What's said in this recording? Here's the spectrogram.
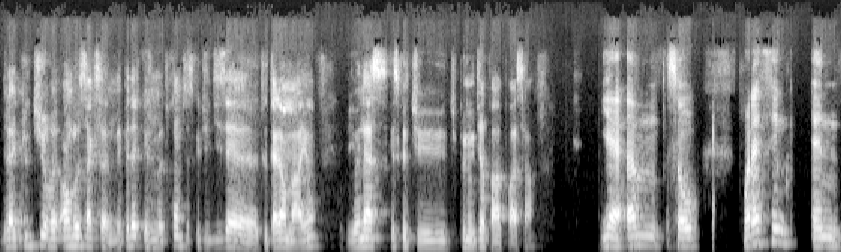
de la culture anglo-saxonne. Mais peut-être que je me trompe, c'est ce que tu disais euh, tout à l'heure, Marion. Jonas, qu'est-ce que tu, tu, peux nous dire par rapport à ça? Yeah, um, so what I think in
